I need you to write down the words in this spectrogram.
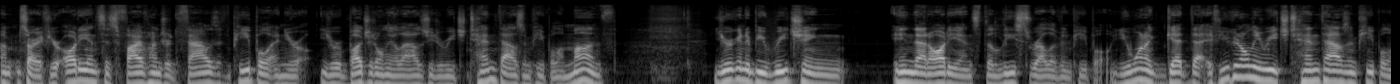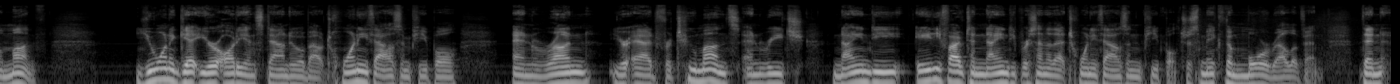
I'm sorry, if your audience is 500,000 people and your your budget only allows you to reach 10,000 people a month, you're going to be reaching in that audience the least relevant people. You want to get that if you can only reach 10,000 people a month, you want to get your audience down to about 20,000 people and run your ad for 2 months and reach 90 85 to 90% of that 20,000 people. Just make them more relevant than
